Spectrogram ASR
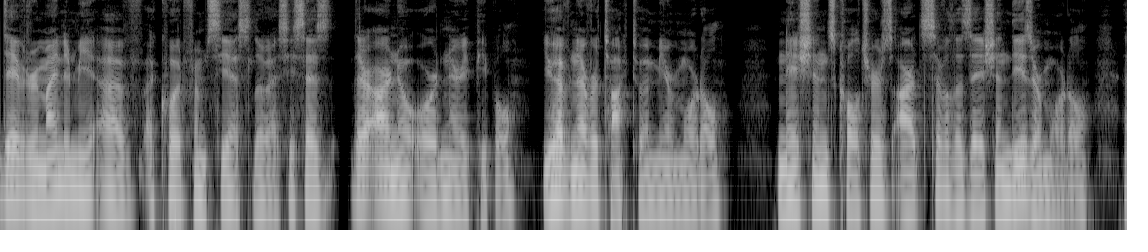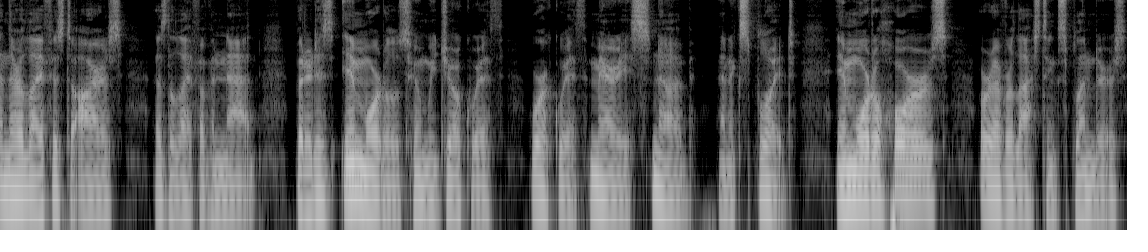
David, reminded me of a quote from C.S. Lewis. He says, "There are no ordinary people. You have never talked to a mere mortal. Nations, cultures, arts, civilization, these are mortal, and their life is to ours as the life of a gnat. But it is immortals whom we joke with, work with, marry, snub, and exploit. Immortal horrors, or everlasting splendors.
